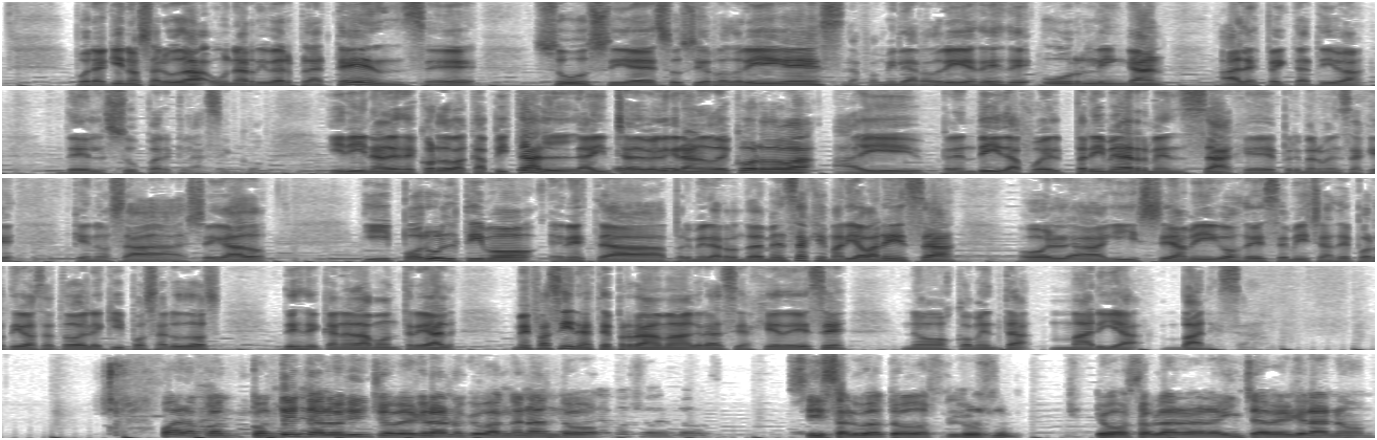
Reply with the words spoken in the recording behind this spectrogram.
Por aquí nos saluda una River Platense, Susi, Susi Rodríguez, la familia Rodríguez desde Hurlingham, a la expectativa del Superclásico. Irina desde Córdoba Capital, la hincha de Belgrano de Córdoba, ahí prendida fue el primer mensaje, eh, primer mensaje que nos ha llegado. Y por último, en esta primera ronda de mensajes, María Vanessa. Hola Guille, amigos de Semillas Deportivas, a todo el equipo, saludos desde Canadá, Montreal. Me fascina este programa, gracias GDS, nos comenta María Vanessa. Bueno, contenta a los hinchos de Belgrano que van ganando. Sí, saludo a todos. Los, le vamos a hablar a la hincha de Belgrano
